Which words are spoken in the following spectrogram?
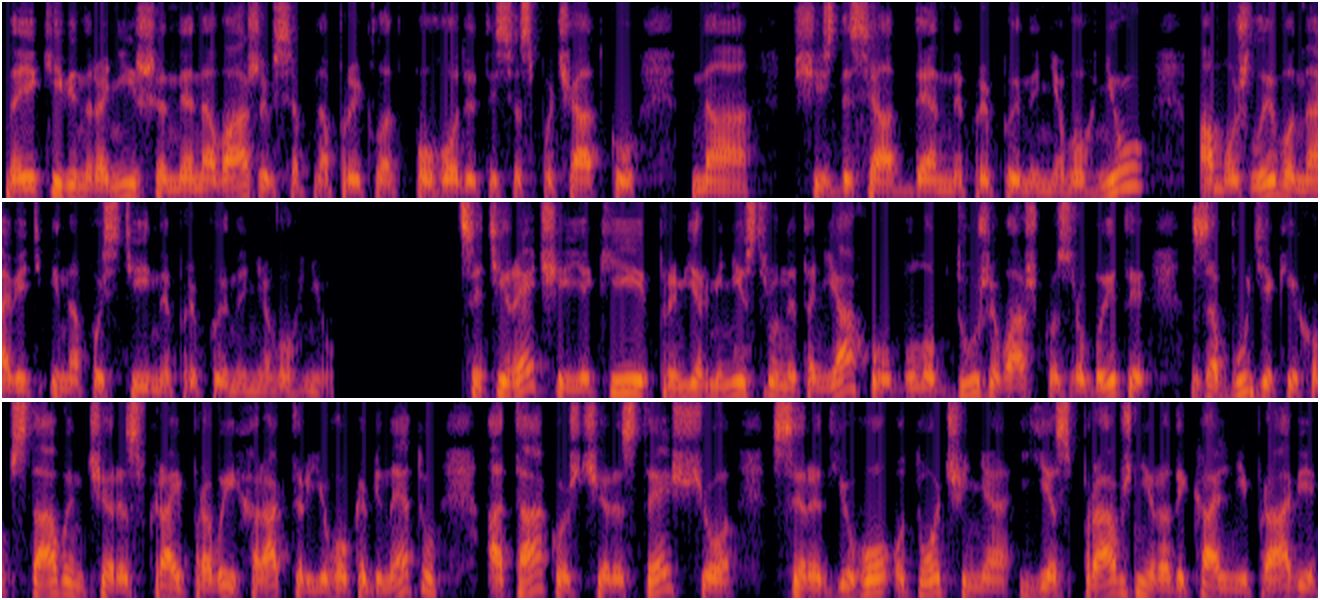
на які він раніше не наважився б, наприклад, погодитися спочатку на 60-денне припинення вогню, а можливо навіть і на постійне припинення вогню. Це ті речі, які прем'єр-міністру Нетаньяху було б дуже важко зробити за будь-яких обставин через вкрай правий характер його кабінету, а також через те, що серед його оточення є справжні радикальні праві,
